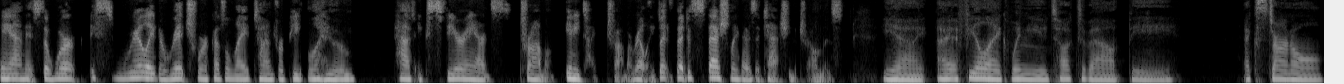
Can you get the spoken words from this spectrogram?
And it's the work, it's really the rich work of a lifetime for people who have experienced trauma, any type of trauma, really, but, but especially those attachment traumas. Yeah. I feel like when you talked about the external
